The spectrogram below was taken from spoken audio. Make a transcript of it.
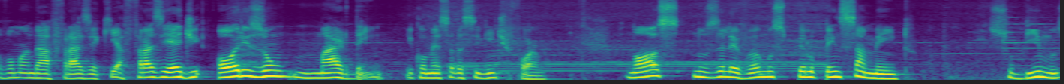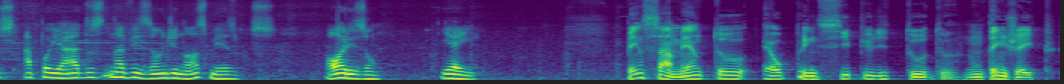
Eu vou mandar a frase aqui. A frase é de Horizon Marden e começa da seguinte forma: Nós nos elevamos pelo pensamento, subimos apoiados na visão de nós mesmos. Horizon, e aí? Pensamento é o princípio de tudo, não tem jeito.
